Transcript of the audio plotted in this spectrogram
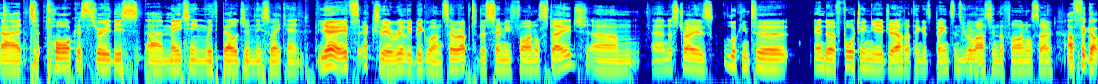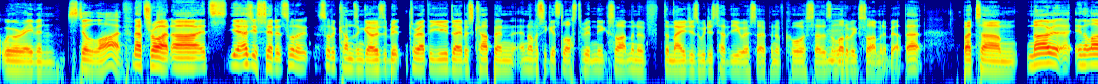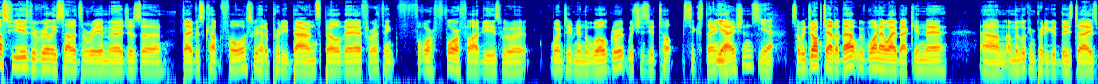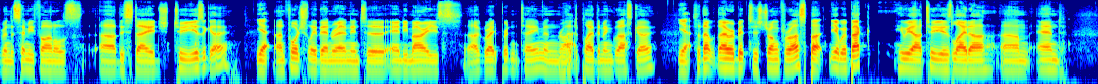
Uh, t- talk us through this uh, meeting with Belgium this weekend. Yeah, it's actually a really big one. So we're up to the semi-final stage, um, and Australia's looking to end a 14-year drought. I think it's been since mm. we were last in the final. So I forgot we were even still alive. That's right. Uh, it's yeah, as you said, it sort of sort of comes and goes a bit throughout the year, Davis Cup, and, and obviously gets lost a bit in the excitement of the majors. We just had the US Open, of course, so there's mm. a lot of excitement about that. But um, no, in the last few years, we've really started to re-emerge as a Davis Cup force. We had a pretty barren spell there for I think four, four or five years. We were weren't even in the world group, which is your top 16 yep. nations. Yeah. So we dropped out of that. We've won our way back in there, um, and we're looking pretty good these days. We're in the semi-finals uh, this stage two years ago. Yeah. Unfortunately, then ran into Andy Murray's uh, Great Britain team and right. had to play them in Glasgow. Yeah. So that they were a bit too strong for us, but yeah, we're back. Here we are, two years later, um, and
